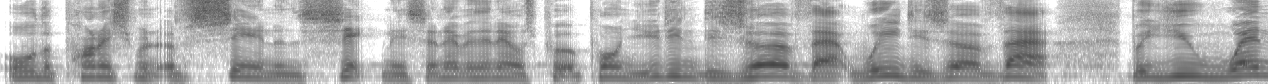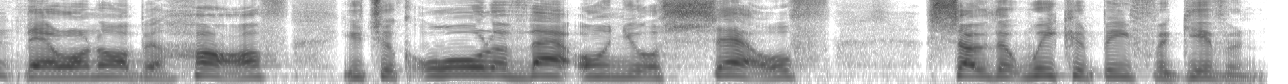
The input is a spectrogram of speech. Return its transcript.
all the punishment of sin and sickness and everything else put upon you. You didn't deserve that. We deserve that. But you went there on our behalf. You took all of that on yourself so that we could be forgiven,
